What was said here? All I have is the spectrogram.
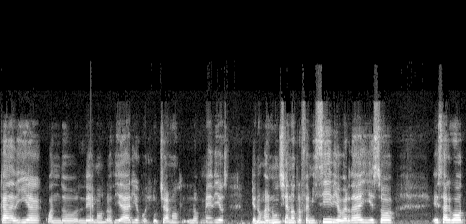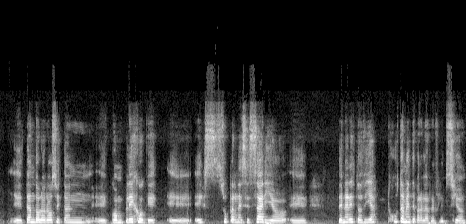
cada día cuando leemos los diarios o escuchamos los medios que nos anuncian otro femicidio, ¿verdad? Y eso es algo eh, tan doloroso y tan complejo que eh, es súper necesario eh, tener estos días justamente para la reflexión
